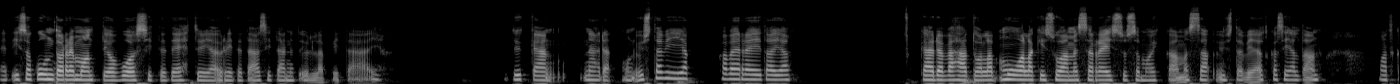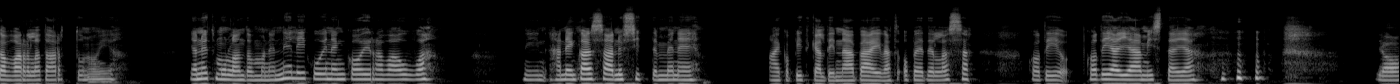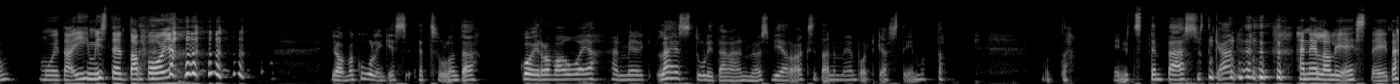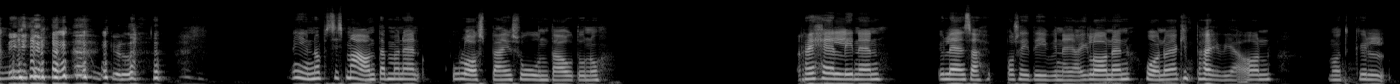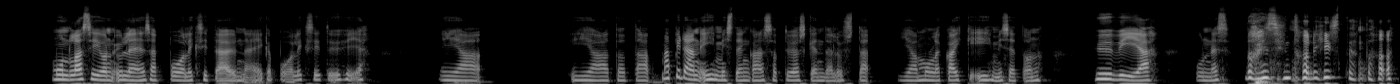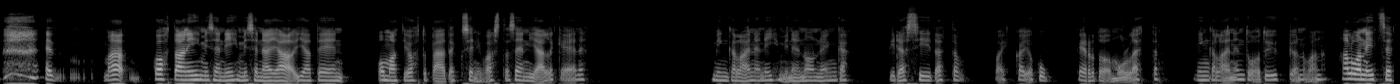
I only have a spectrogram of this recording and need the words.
et iso kuntoremontti on vuosi sitten tehty ja yritetään sitä nyt ylläpitää. Ja tykkään nähdä mun ystäviä ja kavereita ja käydä vähän tuolla muuallakin Suomessa reissussa moikkaamassa ystäviä, jotka sieltä on matkan varrella tarttunut. Ja, ja nyt mulla on tuommoinen nelikuinen koiravauva, niin hänen kanssaan nyt sitten menee aika pitkälti nämä päivät opetellassa koti, kotia jäämistä ja Joo. Muita ihmisten tapoja. Joo, mä kuulinkin, että sulla on tämä koiravauva ja hän lähes tuli tänään myös vieraaksi tänne meidän podcastiin, mutta, mutta ei nyt sitten päässytkään. Hänellä oli esteitä. niin, kyllä. Niin, no siis mä oon tämmönen ulospäin suuntautunut, rehellinen, yleensä positiivinen ja iloinen, huonojakin päiviä on, mutta kyllä mun lasi on yleensä puoliksi täynnä eikä puoliksi tyhjä. Ja, ja tota, mä pidän ihmisten kanssa työskentelystä ja mulle kaikki ihmiset on hyviä, kunnes toisin todistetaan. Et mä kohtaan ihmisen ihmisenä ja, ja teen omat johtopäätökseni vasta sen jälkeen, että minkälainen ihminen on, enkä pidä siitä, että vaikka joku kertoo mulle, että minkälainen tuo tyyppi on, vaan haluan itse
